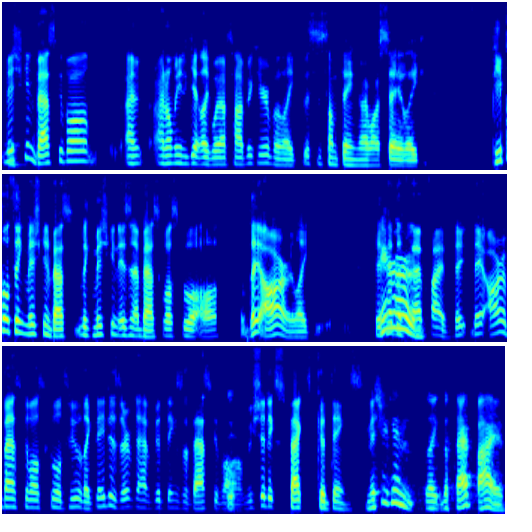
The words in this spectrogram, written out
Michigan basketball. I I don't mean to get like way off topic here, but like this is something I want to say. Like, people think Michigan bas like Michigan isn't a basketball school. at All they are like they've They had the Fab Five. They they are a basketball school too. Like they deserve to have good things with basketball. We should expect good things. Michigan, like the Fab Five,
